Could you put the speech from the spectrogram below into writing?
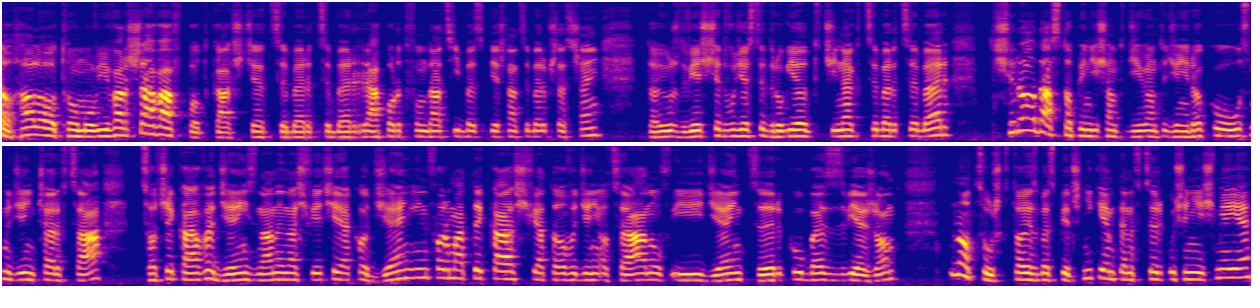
Halo, halo, tu mówi Warszawa w podcaście Cyber Cyber Raport Fundacji Bezpieczna Cyberprzestrzeń. To już 222 odcinek Cyber Cyber. Środa, 159 dzień roku, 8 dzień czerwca. Co ciekawe, dzień znany na świecie jako Dzień Informatyka, Światowy Dzień Oceanów i Dzień Cyrku bez zwierząt. No cóż, kto jest bezpiecznikiem, ten w cyrku się nie śmieje,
